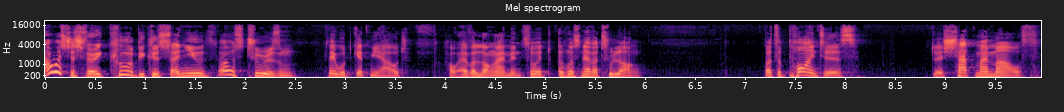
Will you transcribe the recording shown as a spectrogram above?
I was just very cool because I knew oh, was tourism. They would get me out, however long I'm in. So it, it was never too long. But the point is, I shut my mouth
